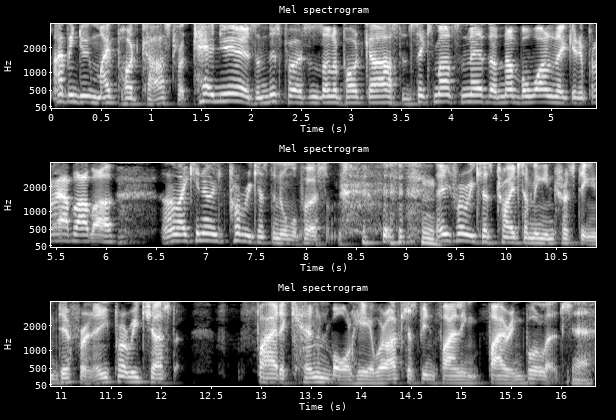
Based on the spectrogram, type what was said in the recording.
I've been doing my podcast for 10 years and this person's done a podcast in six months and they're the number one and they're getting blah, blah, blah. I'm like, you know, he's probably just a normal person. Hmm. and he's probably just tried something interesting and different. And he probably just fired a cannonball here where I've just been firing, firing bullets. Yeah.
